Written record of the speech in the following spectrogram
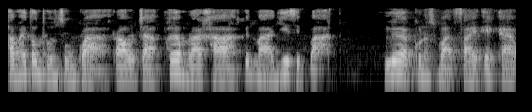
ทำให้ต้นทุนสูงกว่า เราจะเพิ่มราคาขึ้นมา 20 บาท เลือกคุณสมบัติไซส์ XL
